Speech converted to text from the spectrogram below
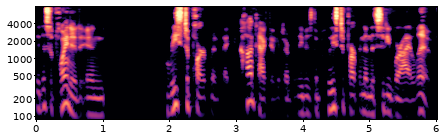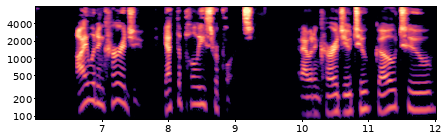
Really disappointed in the police department that you contacted, which I believe is the police department in the city where I live. I would encourage you to get the police reports, and I would encourage you to go to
